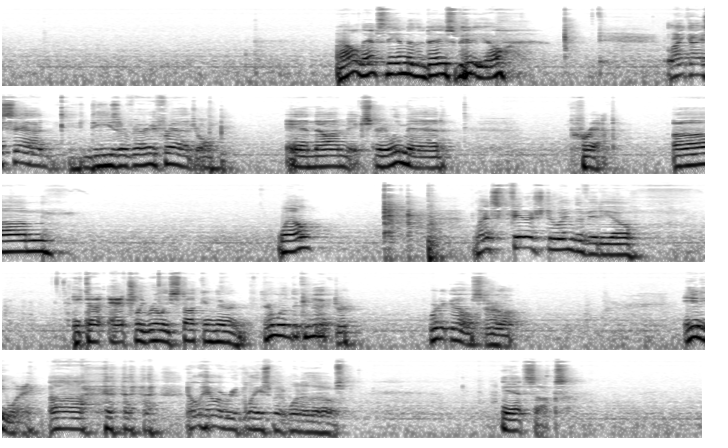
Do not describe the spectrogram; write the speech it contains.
Well, that's the end of the day's video. Like I said, these are very fragile. And now I'm extremely mad. Crap. Um, well, let's finish doing the video. It got actually really stuck in there. There went the connector. Where'd it go, Starla? Anyway, uh, I don't have a replacement one of those. Yeah, it sucks.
